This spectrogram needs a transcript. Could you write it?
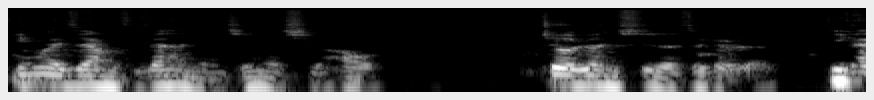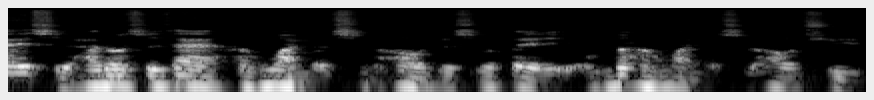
因为这样子，在很年轻的时候就认识了这个人。一开始他都是在很晚的时候，就是会，我们都很晚的时候去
